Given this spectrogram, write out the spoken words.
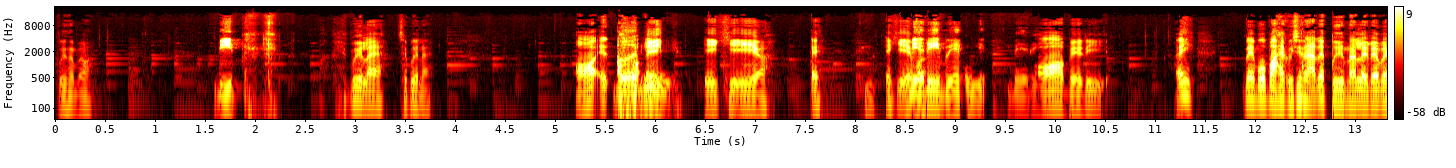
ปืนทำไมวะดีดปืนอะไรอะใช่ปืนอะไร อ๋อเบอร์รี่เอเคเออะ เอ้ยเอเคเอเบอร์รี่เบอร์รี่เบอร์รี่อ๋อเบอร์รี่เอ้ยในโมบายกูชนะได้ปืนนั้นเลยได้ไหม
